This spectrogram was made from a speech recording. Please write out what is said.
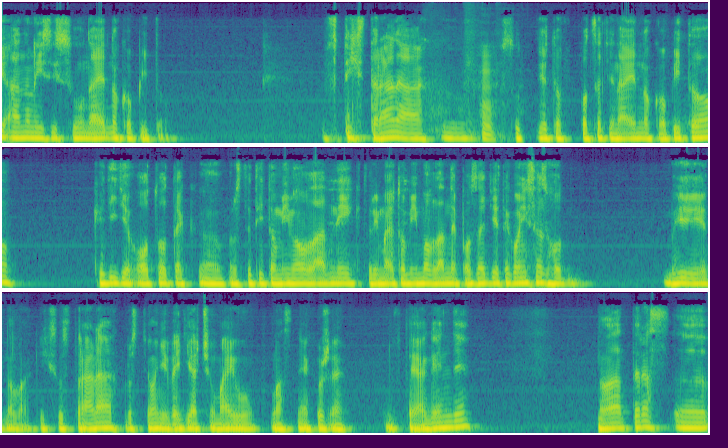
tie analýzy sú na jedno kopito. V tých stranách hm. sú, je to v podstate na jedno kopito keď ide o to, tak e, proste títo mimovládni, ktorí majú to mimovládne pozadie, tak oni sa zhodnú. Je jedno, v akých sú stranách, proste oni vedia, čo majú vlastne akože v tej agende. No a teraz e,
